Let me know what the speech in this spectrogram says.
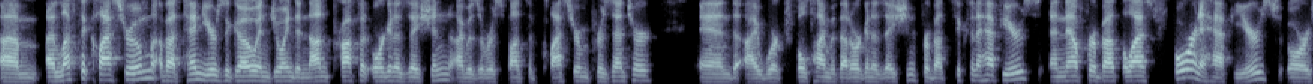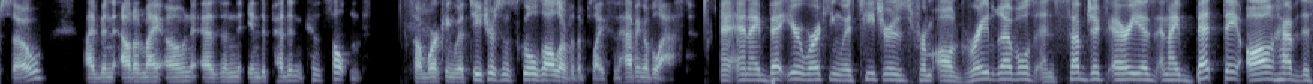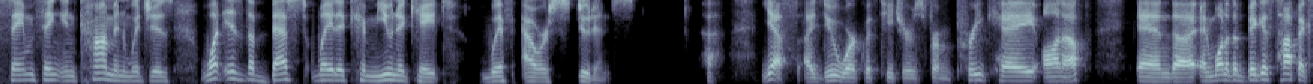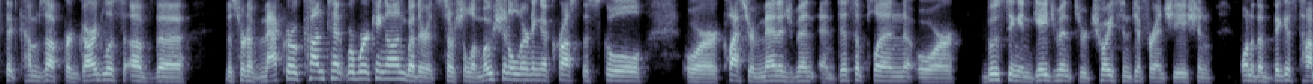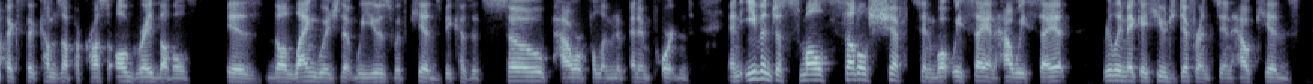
Um, I left the classroom about 10 years ago and joined a nonprofit organization. I was a responsive classroom presenter, and I worked full time with that organization for about six and a half years. And now, for about the last four and a half years or so, I've been out on my own as an independent consultant. So I'm working with teachers in schools all over the place and having a blast. And I bet you're working with teachers from all grade levels and subject areas. And I bet they all have the same thing in common, which is what is the best way to communicate with our students? Yes, I do work with teachers from pre K on up. And, uh, and one of the biggest topics that comes up, regardless of the the sort of macro content we're working on, whether it's social emotional learning across the school or classroom management and discipline or boosting engagement through choice and differentiation, one of the biggest topics that comes up across all grade levels is the language that we use with kids because it's so powerful and, important. And even just small, subtle shifts in what we say and how we say it really make a huge difference in how kids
